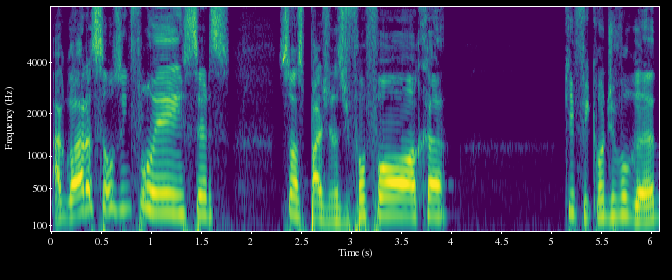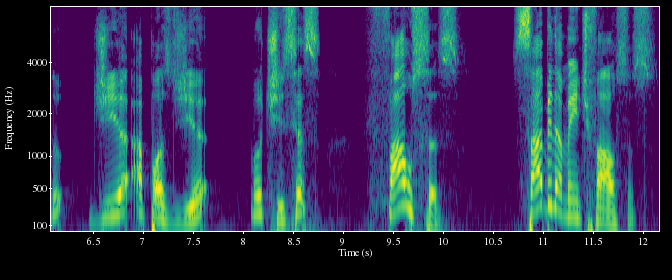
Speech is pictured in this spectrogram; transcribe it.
Agora são os influencers, são as páginas de fofoca, que ficam divulgando dia após dia notícias falsas, sabidamente falsas.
